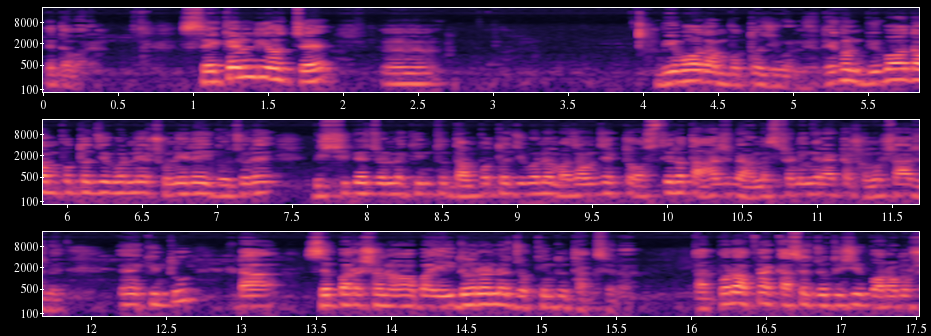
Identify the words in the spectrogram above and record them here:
পেতে পারেন। সেকেন্ডলি হচ্ছে বিবাহ দাম্পত্য জীবন নিয়ে। দেখুন বিবাহ দাম্পত্য জীবন নিয়ে শনির এই গোচরে বৃশ্চিকের জন্য কিন্তু দাম্পত্য জীবনে মাঝে মাঝে একটু অস্থিরতা আসবে আন্ডারস্ট্যান্ডিংয়ের একটা সমস্যা আসবে। হ্যাঁ, কিন্তু এটা সেপারেশন হওয়া বা এই ধরনের যোগ কিন্তু থাকছে না। তারপরেও আপনার কাছে জ্যোতিষী পরামর্শ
